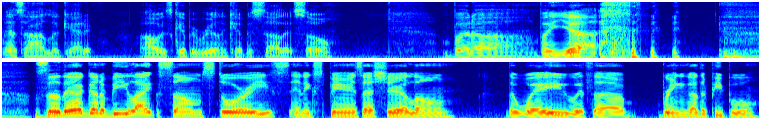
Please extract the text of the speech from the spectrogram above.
That's how I look at it. I always kept it real and kept it solid. So, but, uh, but yeah. so there are to be like some stories and experience I share along the way with, uh, bringing other people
